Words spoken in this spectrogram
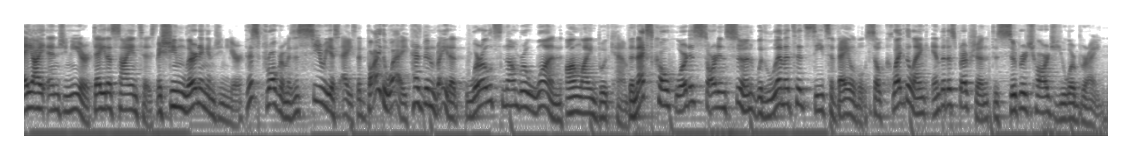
AI engineer, data scientist, machine learning engineer. This program is a serious ace that, by the way, has been rated world's number one online bootcamp. The next cohort is starting soon with limited seats available, so click the link in the description to supercharge your brain.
